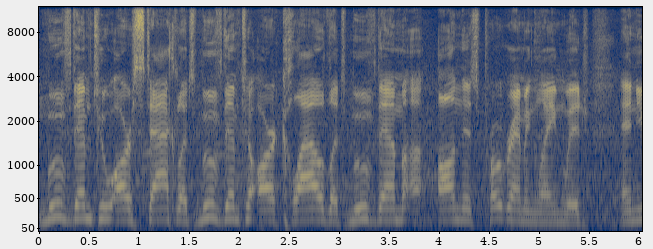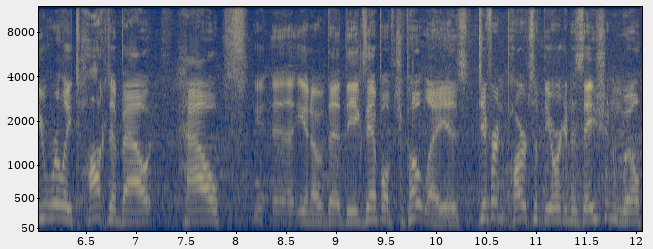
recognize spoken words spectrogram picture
move them to our stack, let's move them to our cloud, let's move them uh, on this programming language, and you really talked about how, uh, you know, the, the example of Chipotle is different parts of the organization will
